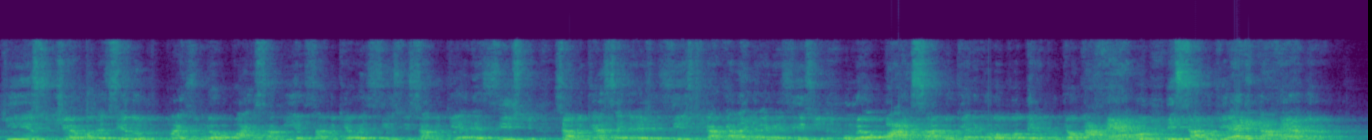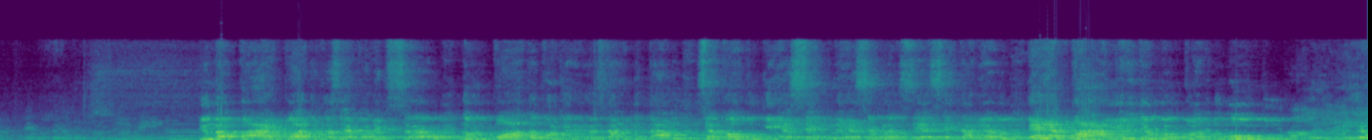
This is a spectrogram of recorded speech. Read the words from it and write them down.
que isso tinha acontecido, mas o meu pai sabia, sabe que eu existo e sabe que ele existe, sabe que essa igreja existe, que aquela igreja existe. O meu pai sabe o que ele colocou dentro do que eu carrego e sabe o que ele carrega. E o meu pai pode fazer a conexão, não importa, porque ele não está limitado se é português, se é inglês, se é francês, se é italiano. Ele é pai, ele tem o controle do mundo. Aleluia.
